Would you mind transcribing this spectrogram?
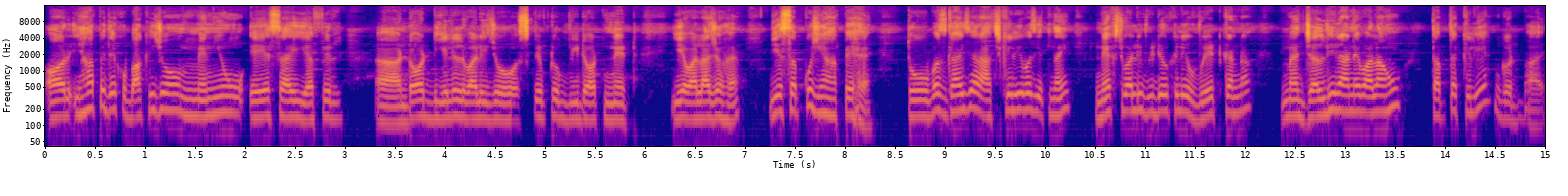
और यहाँ पे देखो, बाकी जो मेन्यू ए या फिर डॉट डी एल एल वाली जो स्क्रिप्ट बी डॉट नेट ये वाला जो है, ये सब कुछ यहाँ पे है। तो बस गाइज़ यार, आज के लिए बस इतना ही। नेक्स्ट वाली वीडियो के लिए वेट करना। मैं जल्द ही लाने वाला हूँ। तब तक के लिए गुड बाय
